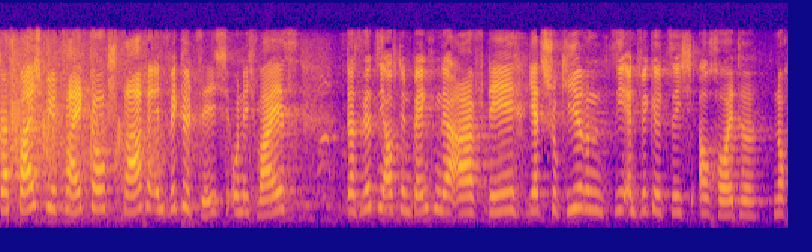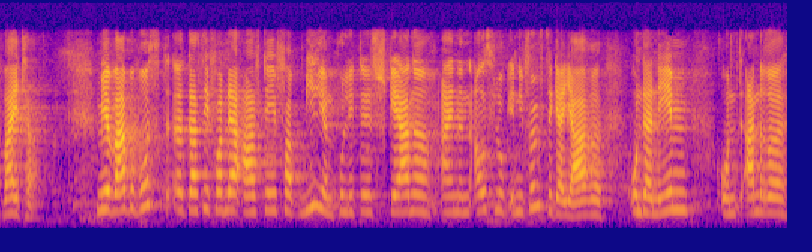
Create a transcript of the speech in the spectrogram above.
Das Beispiel zeigt doch, Sprache entwickelt sich. Und ich weiß, das wird Sie auf den Bänken der AfD jetzt schockieren. Sie entwickelt sich auch heute noch weiter. Mir war bewusst, äh, dass Sie von der AfD familienpolitisch gerne einen Ausflug in die 50er Jahre unternehmen und andere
